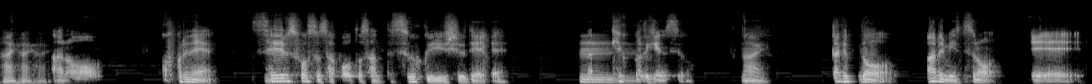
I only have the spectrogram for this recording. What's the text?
はいはいはい。あの、これね、セールスフォースのサポートさんってすごく優秀で、なうん結構できるんですよ。はい。だけど、ある意味、その、えー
